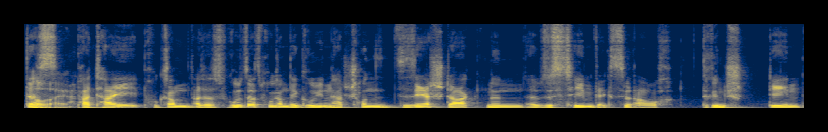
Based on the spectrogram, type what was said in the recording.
das oh, ja. Parteiprogramm, also das Grundsatzprogramm der Grünen hat schon sehr stark einen äh, Systemwechsel auch drin stehen.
